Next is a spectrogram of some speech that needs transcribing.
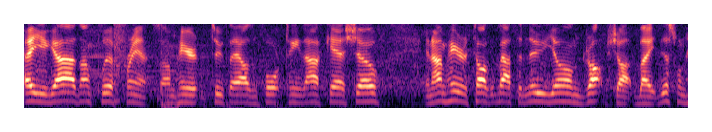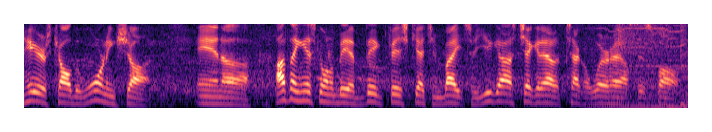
Hey you guys, I'm Cliff Prince. I'm here at the 2014 ICAST show and I'm here to talk about the new Yum drop shot bait. This one here is called the Warning Shot and uh, I think it's going to be a big fish catching bait so you guys check it out at Tackle Warehouse this fall.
